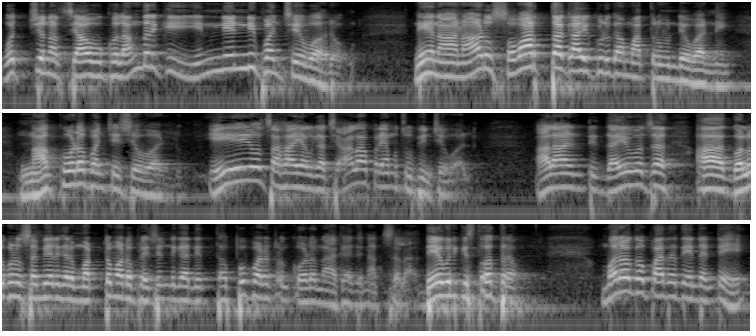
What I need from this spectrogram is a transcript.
వచ్చిన సేవకులందరికీ ఎన్నెన్ని పంచేవారు. నేను ఆనాడు సువార్త గాయకుడిగా మాత్రం ఉండేవాడిని. నాకు కూడా పనిచేసేవాళ్ళు. ఏయో సహాయాలుగా చాలా ప్రేమ చూపించేవాళ్ళు. అలాంటి దైవ ఆ గొల్లగొండ సమీర్ గారు మొట్టమొదటి ప్రెసిడెంట్ గారిని తప్పు పడటం కూడా నాకు అది నచ్చల. దేవునికి స్తోత్రం. మరొక పద్ధతి ఏంటంటే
